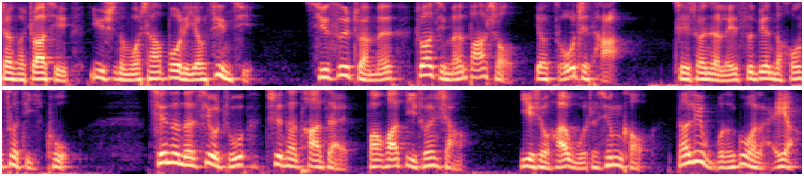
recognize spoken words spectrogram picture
张可抓起浴室的磨砂玻璃要进去，许思转门抓紧门把手要阻止他。这穿着蕾丝边的红色底裤，鲜嫩的秀足震荡踏在防滑地砖上，一手还捂着胸口，哪里捂得过来呀？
